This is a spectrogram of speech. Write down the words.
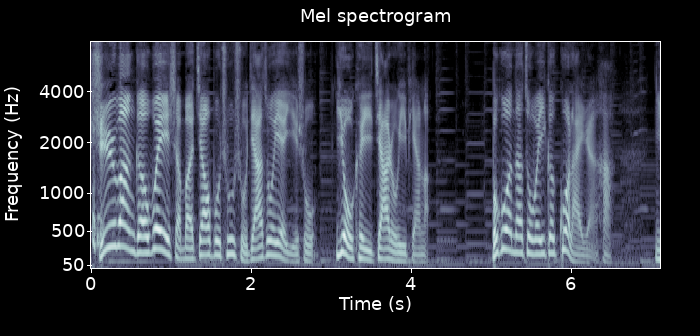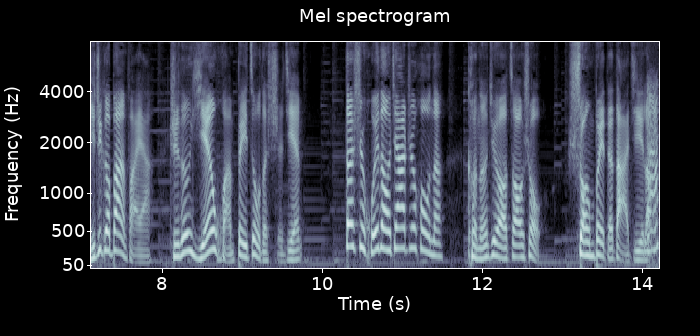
十万个为什么交不出暑假作业一书又可以加入一篇了。不过呢，作为一个过来人哈，你这个办法呀，只能延缓被揍的时间，但是回到家之后呢，可能就要遭受双倍的打击了。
